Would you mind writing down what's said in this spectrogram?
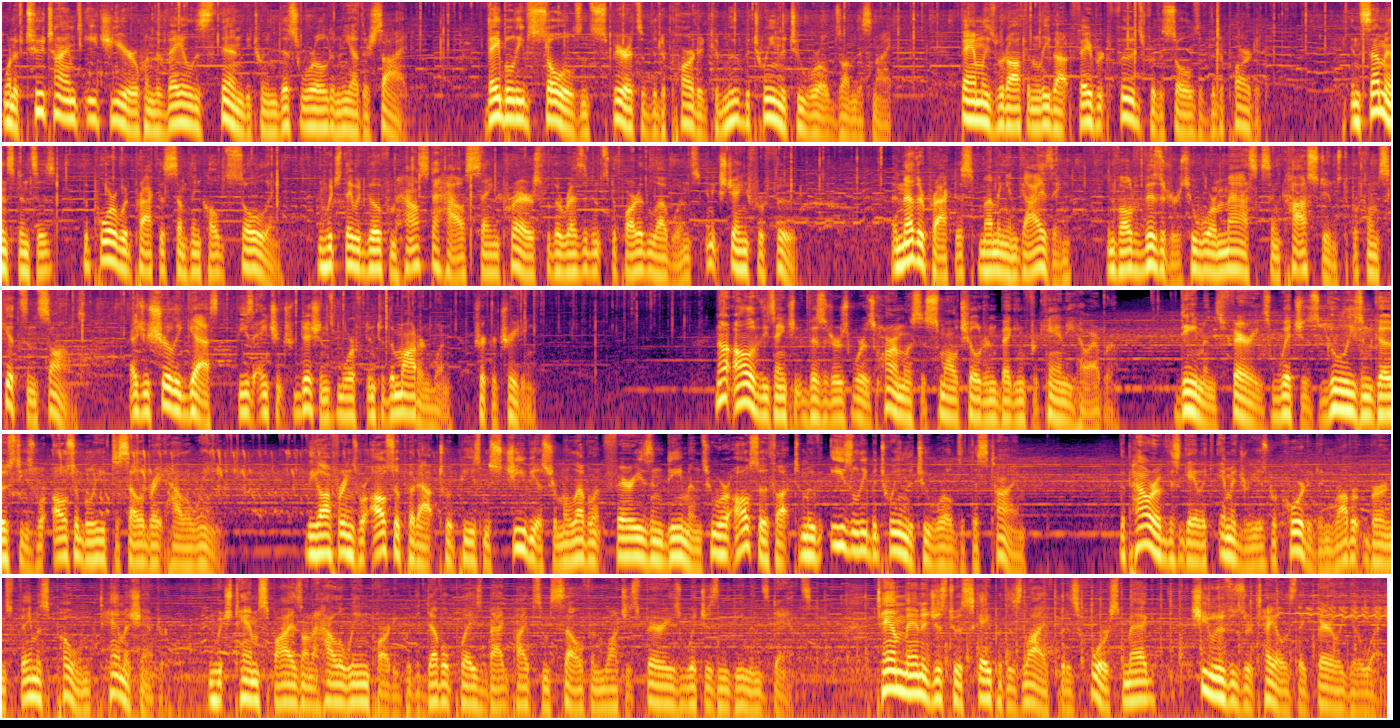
one of two times each year when the veil is thin between this world and the other side. They believed souls and spirits of the departed could move between the two worlds on this night, Families would often leave out favorite foods for the souls of the departed. In some instances, the poor would practice something called souling, in which they would go from house to house saying prayers for the residents' departed loved ones in exchange for food. Another practice, mumming and guising, involved visitors who wore masks and costumes to perform skits and songs. As you surely guessed, these ancient traditions morphed into the modern one, trick or treating. Not all of these ancient visitors were as harmless as small children begging for candy, however. Demons, fairies, witches, ghoulies, and ghosties were also believed to celebrate Halloween. The offerings were also put out to appease mischievous or malevolent fairies and demons who were also thought to move easily between the two worlds at this time. The power of this Gaelic imagery is recorded in Robert Burns' famous poem Tam O'Shanter, in which Tam spies on a Halloween party where the devil plays bagpipes himself and watches fairies, witches, and demons dance. Tam manages to escape with his life, but his horse, Meg, she loses her tail as they barely get away.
